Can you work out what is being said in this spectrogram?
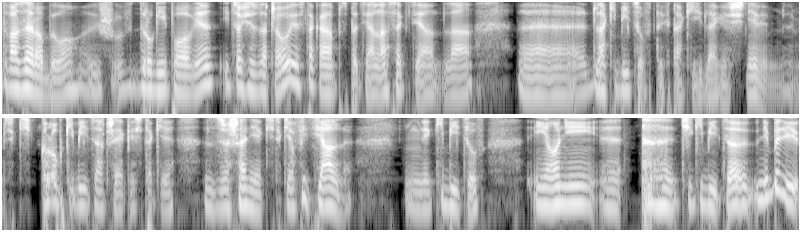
2-0 było już w drugiej połowie i co się zaczęło? Jest taka specjalna sekcja dla, e, dla kibiców tych takich, dla jakiegoś, nie wiem, jakiś klub kibica, czy jakieś takie zrzeszenie, jakieś takie oficjalne mm, kibiców. I oni, e, ci kibice, nie byli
